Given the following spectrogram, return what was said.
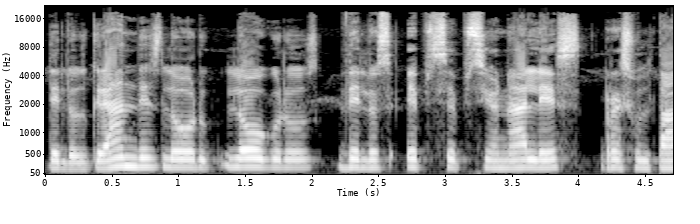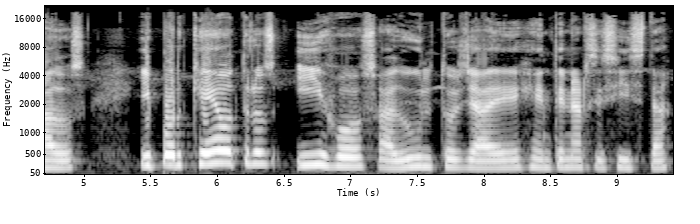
de los grandes logros, de los excepcionales resultados. ¿Y por qué otros hijos adultos ya de gente narcisista,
